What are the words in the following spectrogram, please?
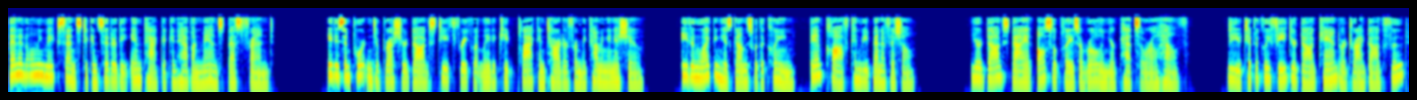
then it only makes sense to consider the impact it can have on man's best friend. It is important to brush your dog's teeth frequently to keep plaque and tartar from becoming an issue. Even wiping his gums with a clean, damp cloth can be beneficial. Your dog's diet also plays a role in your pet's oral health. Do you typically feed your dog canned or dry dog food?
